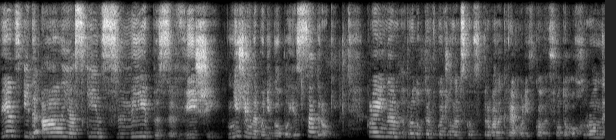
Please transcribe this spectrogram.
Więc Idealia Skin Sleep z Vichy. Nie sięgnę po niego, bo jest za drogi. Kolejnym produktem wykończonym skoncentrowany krem oliwkowy fotoochronny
